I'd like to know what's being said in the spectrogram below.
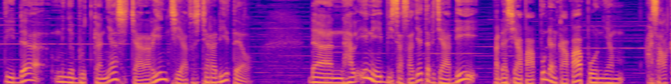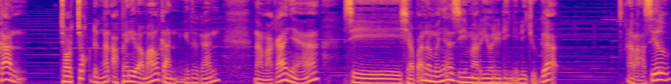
tidak menyebutkannya secara rinci atau secara detail. Dan hal ini bisa saja terjadi pada siapa pun dan kapan pun yang asalkan cocok dengan apa yang diramalkan gitu kan. Nah, makanya si siapa namanya si Mario Reading ini juga Alhasil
